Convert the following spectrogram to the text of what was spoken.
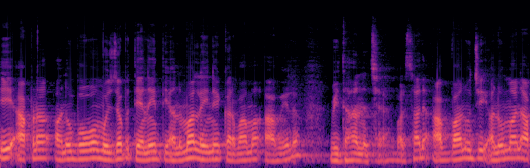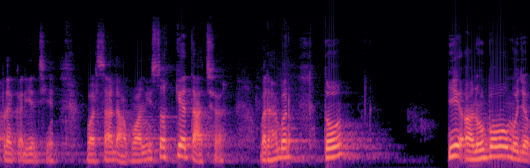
એ આપણા અનુભવો મુજબ તેને ધ્યાનમાં લઈને કરવામાં આવેલ વિધાન છે. વરસાદ આવવાનું જે અનુમાન આપણે કરીએ છીએ, વરસાદ આવવાની શક્યતા છે. બરાબર? તો એ અનુભવો મુજબ,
